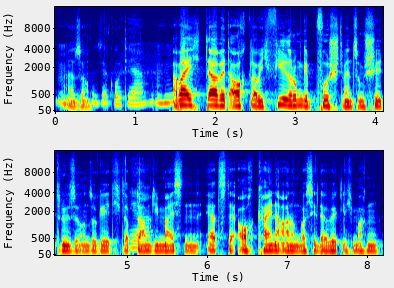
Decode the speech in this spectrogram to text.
mh, also. Sehr gut, ja. Mhm. Aber ich, da wird auch, glaube ich, viel rumgepfuscht, wenn es um Schilddrüse und so geht. Ich glaube, ja. da haben die meisten Ärzte auch keine Ahnung, was sie da wirklich machen.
